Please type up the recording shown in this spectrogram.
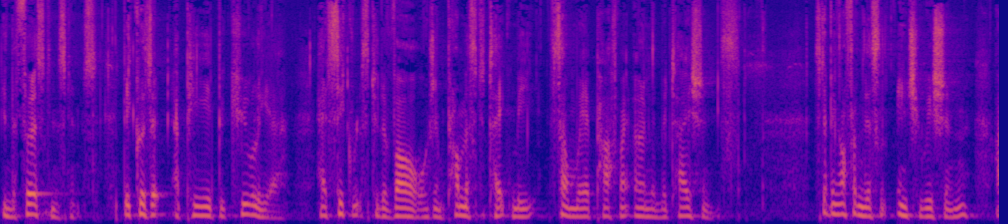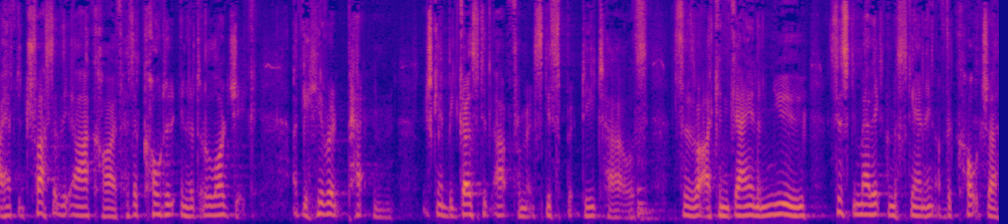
in the first instance, because it appeared peculiar, had secrets to divulge, and promised to take me somewhere past my own limitations. Stepping off from this intuition, I have to trust that the archive has occulted in it a logic, a coherent pattern, which can be ghosted up from its disparate details, so that I can gain a new, systematic understanding of the culture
